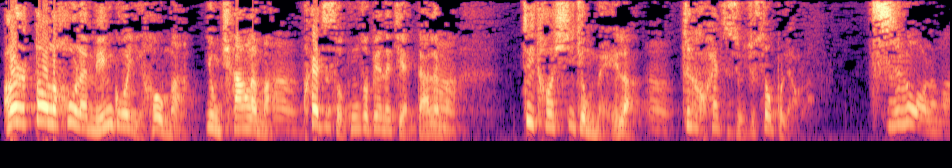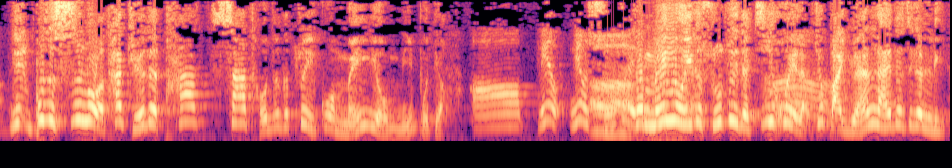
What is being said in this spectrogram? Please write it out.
而到了后来民国以后嘛，用枪了嘛，刽子手工作变得简单了嘛。这套戏就没了，嗯，这个刽子手就受不了了，失落了吗？你不是失落，他觉得他杀头这个罪过没有弥补掉，哦，没有没有赎罪，这没有一个赎罪的机会了，就把原来的这个礼，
